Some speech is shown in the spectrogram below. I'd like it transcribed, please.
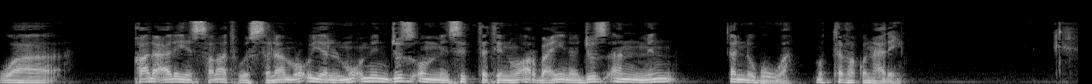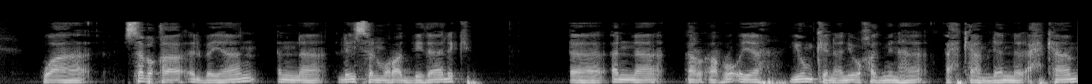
وقال عليه الصلاة والسلام رؤيا المؤمن جزء من ستة وأربعين جزءا من النبوة. متفق عليه. وسبق البيان أن ليس المراد بذلك آه، أن الرؤية يمكن أن يؤخذ منها أحكام لأن الأحكام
